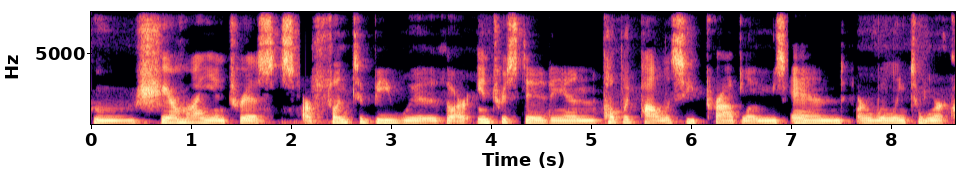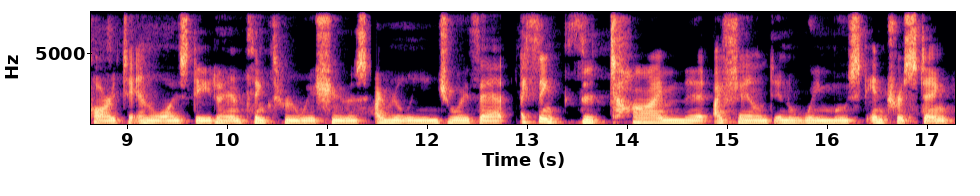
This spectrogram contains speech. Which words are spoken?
who share my interests, are fun to be with, are interested in public policy problems, and are willing to work hard to analyze data and think through issues. I really enjoy that. I think the time that I found in a way most interesting,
